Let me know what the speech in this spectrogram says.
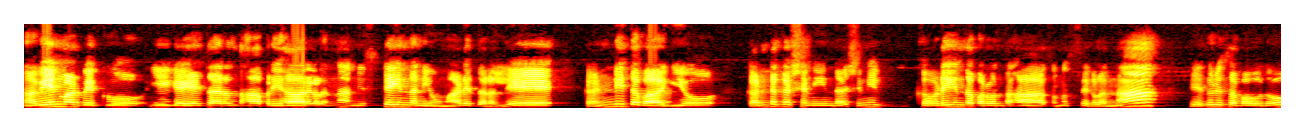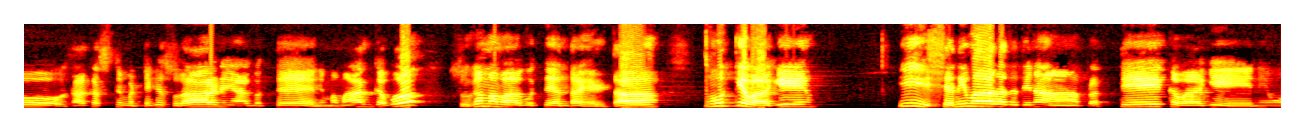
ನಾವೇನ್ ಮಾಡ್ಬೇಕು? ಈಗ ಹೇಳ್ತಾ ಇರೋಂತಹ ಪರಿಹಾರಗಳನ್ನ ನಿಷ್ಠೆಯಿಂದ ನೀವು ಮಾಡಿದ್ದರಲ್ಲಿ ಖಂಡಿತವಾಗಿಯೂ ಕಂಟಕ ಶನಿಯಿಂದ, ಶನಿ ಕಡೆಯಿಂದ ಬರುವಂತಹ ಸಮಸ್ಯೆಗಳನ್ನ ಎದುರಿಸಬಹುದು. ಸಾಕಷ್ಟು ಮಟ್ಟಿಗೆ ಸುಧಾರಣೆಯಾಗುತ್ತೆ. ನಿಮ್ಮ ಮಾರ್ಗವು ಸುಗಮವಾಗುತ್ತೆ ಅಂತ ಹೇಳ್ತಾ, ಮುಖ್ಯವಾಗಿ ಈ ಶನಿವಾರದ ದಿನ ಪ್ರತ್ಯೇಕವಾಗಿ ನೀವು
